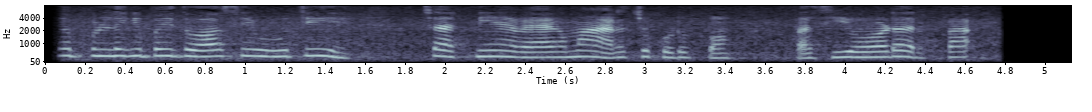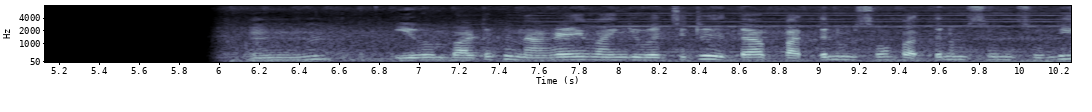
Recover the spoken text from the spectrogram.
இந்த பிள்ளைக்கு போய் தோசையை ஊற்றி சட்னியை வேகமாக அரைச்சி கொடுப்போம். பசியோடு இருப்பா. ம், இவன் பாட்டுக்கு நகையை வாங்கி வச்சுட்டு இதா பத்து நிமிஷம் பத்து நிமிஷம்னு சொல்லி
